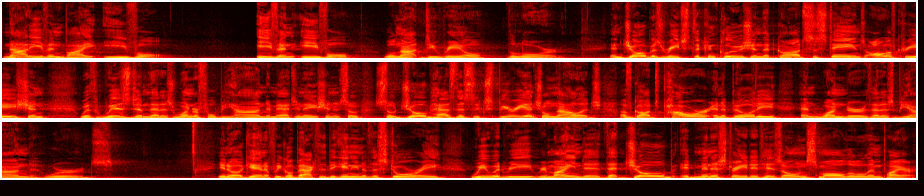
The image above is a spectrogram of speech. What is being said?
not even by evil. Even evil will not derail the Lord. And Job has reached the conclusion that God sustains all of creation with wisdom that is wonderful beyond imagination. And so, so Job has this experiential knowledge of God's power and ability and wonder that is beyond words. You know, again, if we go back to the beginning of the story, we would be reminded that Job administrated his own small little empire.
